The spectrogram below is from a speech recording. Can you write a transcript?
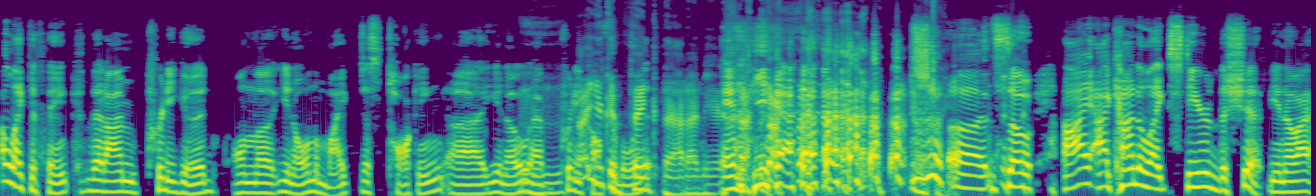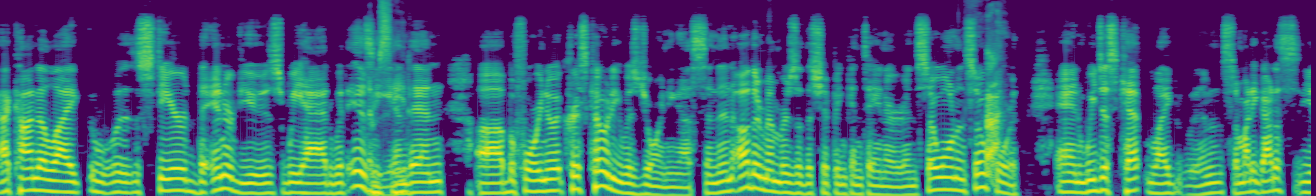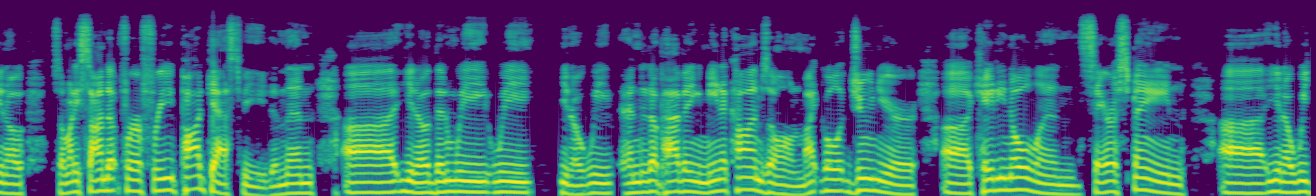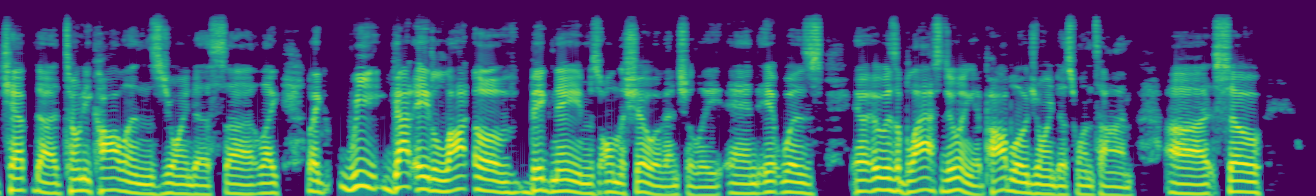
I like to think that I'm pretty good on the you know on the mic, just talking. Uh, you know, Mhm. I'm pretty Uh, you can comfortable with it. think that. I mean, And, yeah. uh, so I, I kind of like steered the ship, you know, I, I kind of like was steered the interviews we had with Izzy. MC'd. And then uh, before we knew it, Chris Cody was joining us and then other members of the shipping container and so on and so forth. And we just kept like, and somebody got us, you know, somebody signed up for a free podcast feed. And then, uh, you know, then we, we, you know, we ended up having Mina Kimes on, Mike Golic Jr., uh, Katie Nolan, Sarah Spain. Uh, you know, we kept uh, Tony Collins joined us. Uh, like, like we got a lot of big names on the show eventually, and it was it was a blast doing it. Pablo joined us one time, uh, so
